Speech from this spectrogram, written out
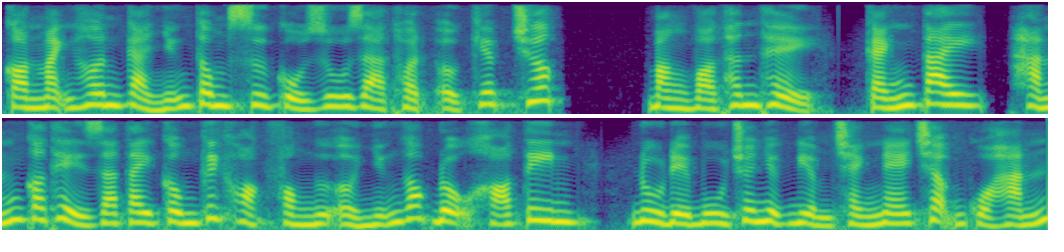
còn mạnh hơn cả những tông sư cổ du giả thuật ở kiếp trước. Bằng vào thân thể, cánh tay, hắn có thể ra tay công kích hoặc phòng ngự ở những góc độ khó tin, đủ để bù cho nhược điểm tránh né chậm của hắn.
